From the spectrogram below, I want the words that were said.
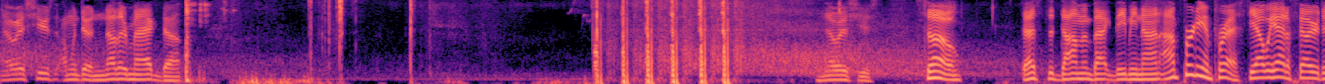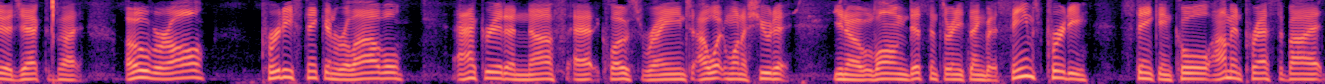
No issues. I'm gonna do another mag dump. No issues. So, that's the Diamondback DB9. I'm pretty impressed. Yeah, we had a failure to eject, but overall, pretty stinking reliable. Accurate enough at close range. I wouldn't want to shoot it you know, long distance or anything, but it seems pretty stinking cool. I'm impressed by it.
